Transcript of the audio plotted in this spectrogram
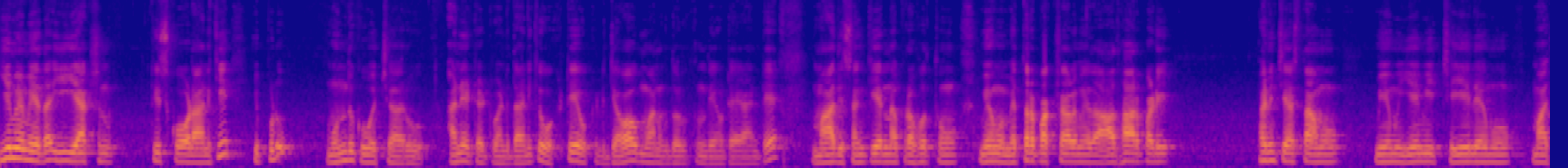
ఈమె మీద ఈ యాక్షన్ తీసుకోవడానికి ఇప్పుడు ముందుకు వచ్చారు అనేటటువంటి దానికి ఒకటే ఒకటి జవాబు మనకు దొరుకుతుంది. ఏమిటి అంటే మాది సంకీర్ణ ప్రభుత్వం. మేము మిత్రపక్షాల మీద ఆధారపడి పనిచేస్తాము మేము ఏమీ చేయలేము. మా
